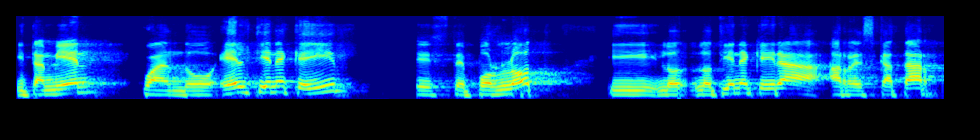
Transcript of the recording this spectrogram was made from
Y también cuando él tiene que ir este, por Lot y lo, tiene que ir a, rescatar,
